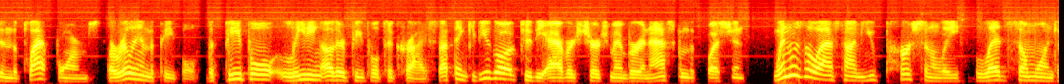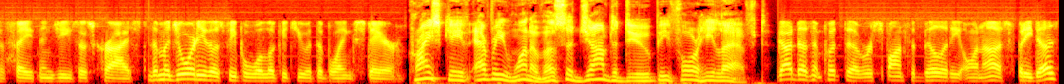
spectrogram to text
and the platforms, but really in the people, the people leading other people to Christ. I think if you go up to the average church member and ask them the question, when was the last time you personally led someone to faith in Jesus Christ? The majority of those people will look at you with a blank stare. Christ gave every one of us a job to do before he left. God doesn't put the responsibility on us, but he does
